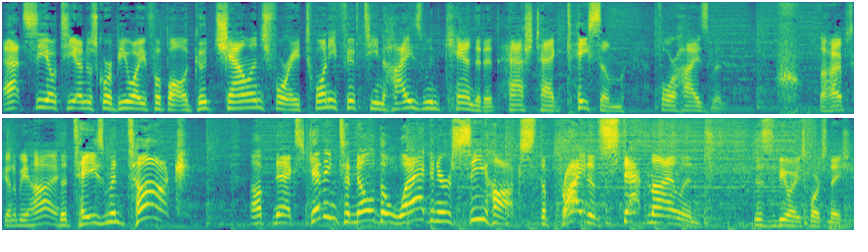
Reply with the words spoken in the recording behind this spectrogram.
At COT underscore BYU football, a good challenge for a 2015 Heisman candidate. Hashtag Taysom for Heisman. The hype's going to be high. The Tasman Talk! Up next, getting to know the Wagner Seahawks, the pride of Staten Island. This is BYU Sports Nation.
